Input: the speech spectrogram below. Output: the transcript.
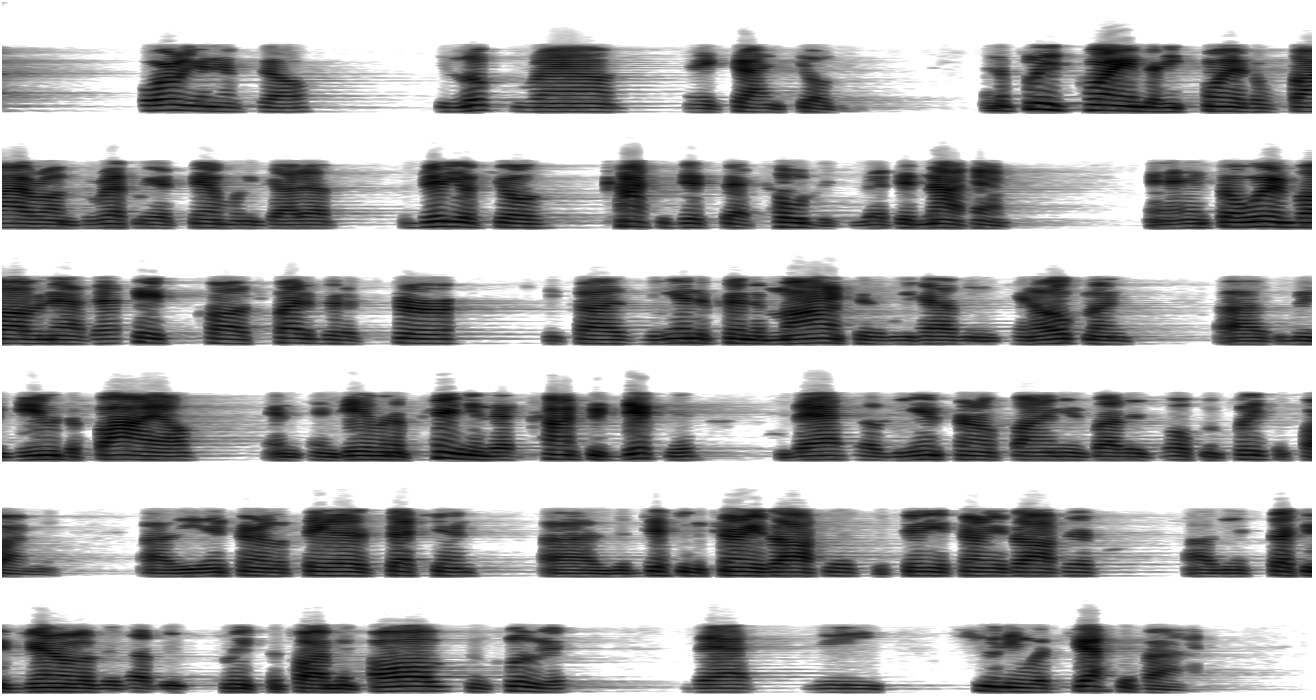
orient himself, he looked around and they shot and killed him. And the police claim that he pointed the firearm directly at them when he got up. The video shows contradicts that totally. That did not happen. And, and so we're involved in that. That case caused quite a bit of stir because the independent monitor that we have in, in Oakland uh, reviewed the file and, and gave an opinion that contradicted that of the internal findings by the Oakland Police Department. Uh, the Internal Affairs section, uh, the District Attorney's Office, the City Attorney's Office, uh, the Inspector General of the, of the Police Department, all concluded that the shooting was justified,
